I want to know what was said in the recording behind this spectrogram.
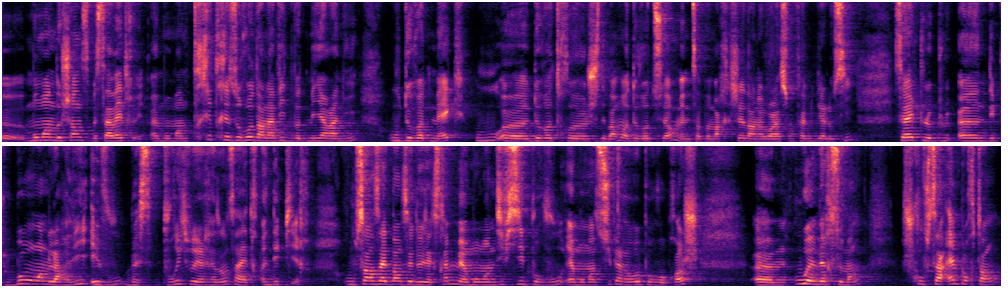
euh, moment de chance ben, ça va être un moment très très heureux dans la vie de votre meilleur ami ou de votre mec ou euh, de votre euh, je sais pas moi de votre soeur même ça peut marcher dans les relations familiales aussi. Ça va être le plus un des plus beaux moments de leur vie et vous ben, pour X ou raison ça va être un des pires. Ou sans être dans ces deux extrêmes mais un moment difficile pour vous et un moment super heureux pour vos proches. Ou inversement je trouve ça important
